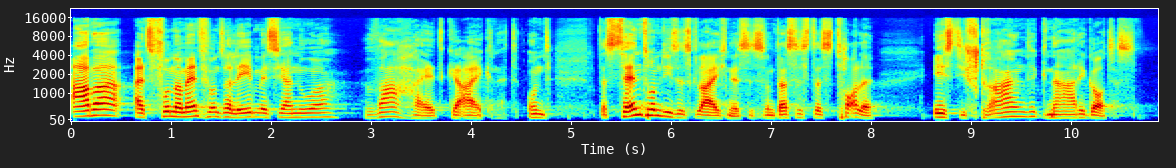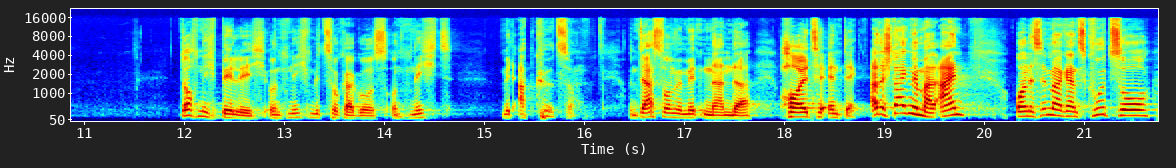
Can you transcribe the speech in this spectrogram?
Aber als Fundament für unser Leben ist ja nur Wahrheit geeignet. Und das Zentrum dieses Gleichnisses, und das ist das Tolle, ist die strahlende Gnade Gottes. Doch nicht billig und nicht mit Zuckerguss und nicht mit Abkürzung. Und das wollen wir miteinander heute entdecken. Also steigen wir mal ein und es ist immer ganz gut so,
